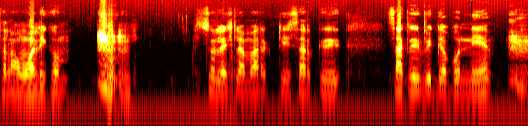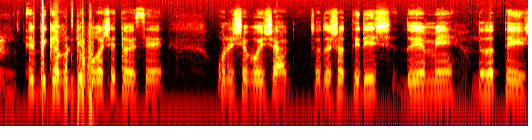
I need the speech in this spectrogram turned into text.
আসসালামু আলাইকুম। চলে আসলাম আরেকটি চাকরি, চাকরির বিজ্ঞাপন নিয়ে। এই বিজ্ঞাপনটি প্রকাশিত হয়েছে উনিশে বৈশাখ, চোদ্দোশো তিরিশ, দুই মে দু হাজার তেইশ।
